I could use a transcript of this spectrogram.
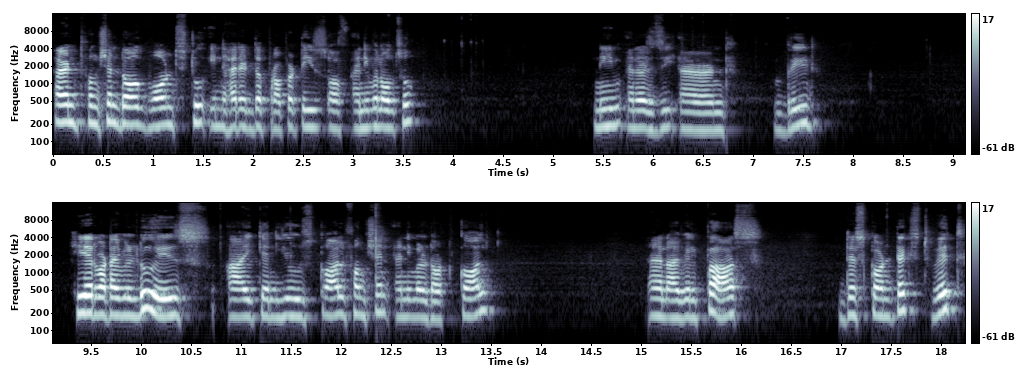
And function dog wants to inherit the properties of animal also. Name energy and breed. Here what I will do is I can use call function animal dot call and I will pass this context with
